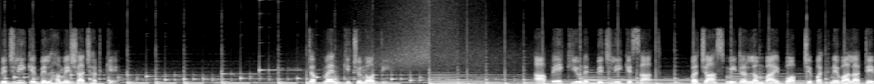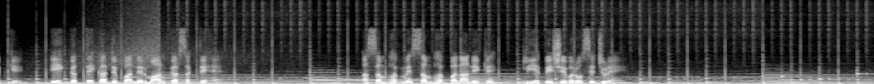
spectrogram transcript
बिजली के बिल हमेशा झटके। टपमैन की चुनौती। आप एक यूनिट बिजली के साथ 50 मीटर लंबाई बॉब चिपकने वाला टेप के एक गत्ते का डिब्बा निर्माण कर सकते हैं। असंभव में संभव बनाने के लिए पेशेवरों से जुड़ें।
